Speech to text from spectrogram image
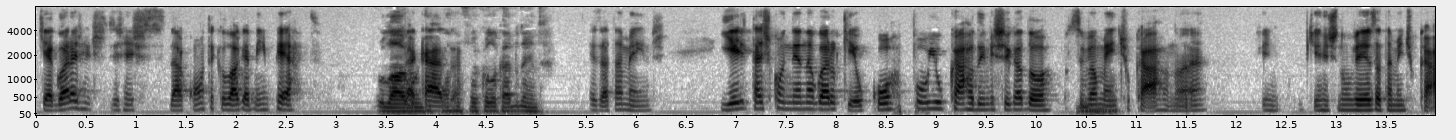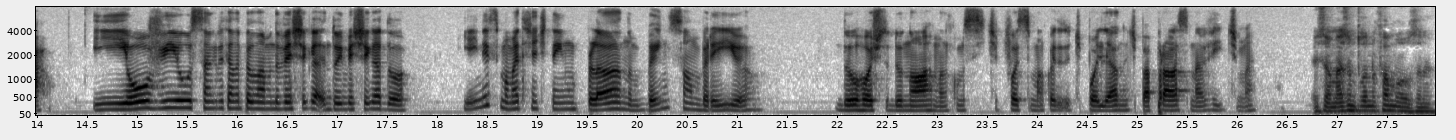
que agora a gente, a gente se dá conta que o lago é bem perto. O lago da casa. foi colocado dentro. Exatamente. E ele tá escondendo agora o quê? O corpo e o carro do investigador. Possivelmente uhum. o carro, não é? Que, que, a gente não vê exatamente o carro. E ouve o sangue gritando pelo nome do, investiga do investigador. E aí nesse momento a gente tem um plano bem sombrio do rosto do Norman, como se tipo, fosse uma coisa do tipo olhando tipo a próxima vítima. Esse é mais um plano famoso, né?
